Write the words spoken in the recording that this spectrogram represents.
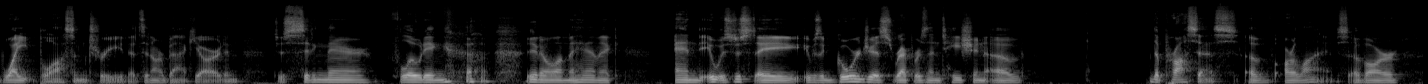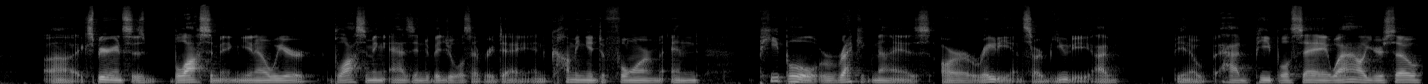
white blossom tree that's in our backyard and just sitting there floating, you know, on the hammock. And it was just a, it was a gorgeous representation of the process of our lives, of our uh, experiences blossoming. You know, we are blossoming as individuals every day and coming into form, and people recognize our radiance, our beauty. I've, you know, had people say, "Wow, you're so."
